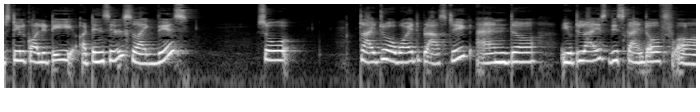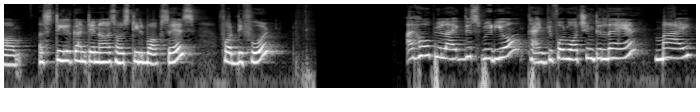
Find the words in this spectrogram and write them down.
steel quality utensils like this so try to avoid plastic and uh, utilize this kind of uh, steel containers or steel boxes for the food. I hope you like this video. Thank you for watching till the end. Bye.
